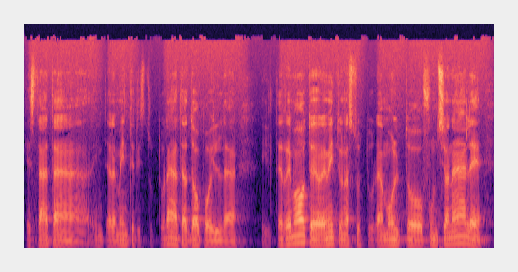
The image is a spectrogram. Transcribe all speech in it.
che è stata interamente ristrutturata dopo il, il terremoto, è veramente una struttura molto funzionale,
